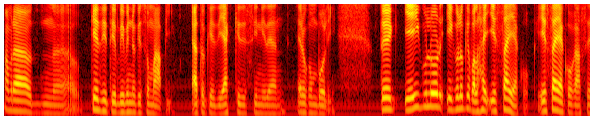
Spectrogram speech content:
আমরা কেজিতে বিভিন্ন কিছু মাপি, এত কেজি, এক কেজি চিনি দেন, এরকম বলি। তো এইগুলোর, এগুলোকে বলা হয় এসআই একক। এসআই একক আছে,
